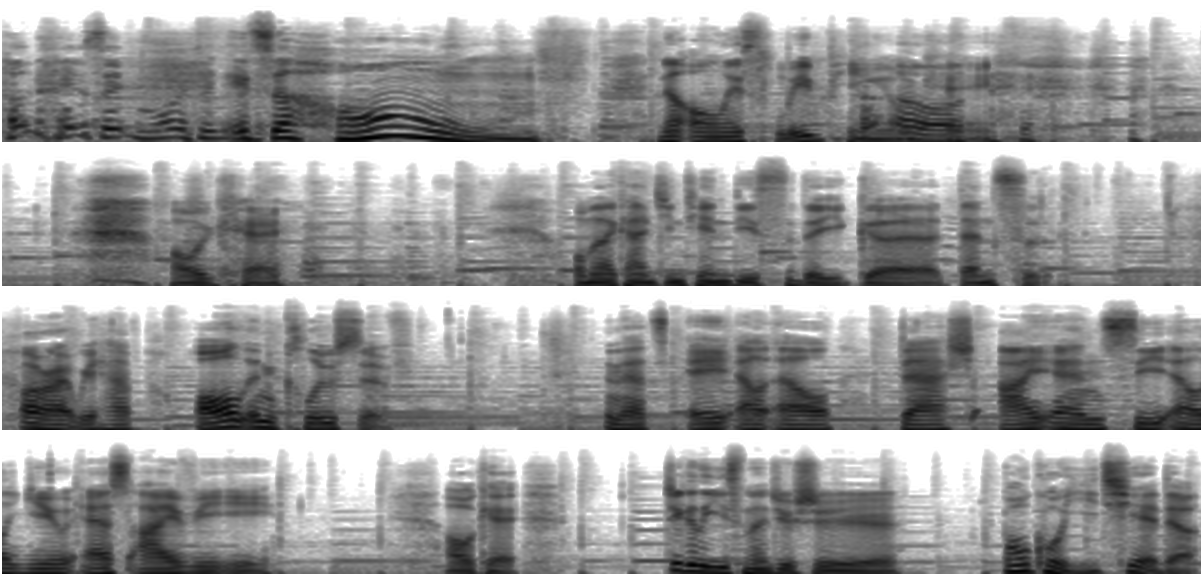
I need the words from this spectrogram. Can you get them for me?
How can I say more to this? It's a home, not only sleeping. Oh, OK, OK。我们来看今天第四的一个单词 All right, we have all inclusive, and that's A L L dash I N C L U S I V E. OK，这个的意思呢，就是包括一切的。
